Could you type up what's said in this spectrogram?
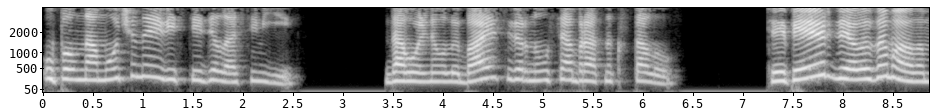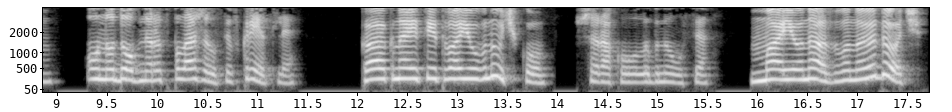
уполномоченное вести дела семьи. Довольно улыбаясь, вернулся обратно к столу. «Теперь дело за малым». Он удобно расположился в кресле. «Как найти твою внучку?» Широко улыбнулся. «Мою названную дочь.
